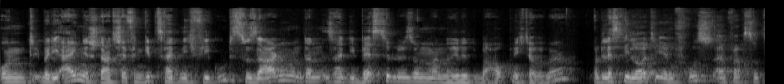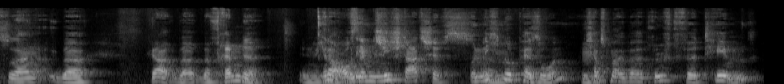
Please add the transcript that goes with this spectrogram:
Und über die eigene Staatschefin gibt's halt nicht viel Gutes zu sagen und dann ist halt die beste Lösung, man redet überhaupt nicht darüber und lässt die Leute ihren Frust einfach sozusagen über ja über, über Fremde genau, und eben nicht Staatschefs. Und nicht ähm, nur Personen. Ich mhm. habe es mal überprüft für Themen.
